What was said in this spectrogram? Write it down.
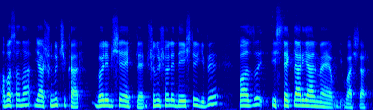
Ama sana ya şunu çıkar, böyle bir şey ekle, şunu şöyle değiştir gibi bazı istekler gelmeye başlar.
